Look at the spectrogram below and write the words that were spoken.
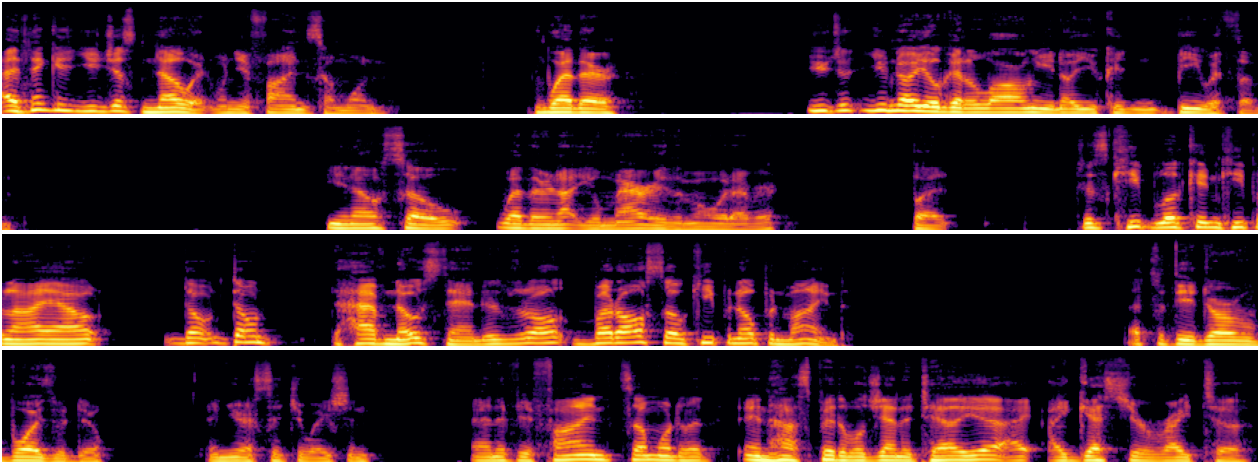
I think you just know it when you find someone, whether you just, you know you'll get along. You know you can be with them. You know, so whether or not you'll marry them or whatever, but just keep looking, keep an eye out. Don't don't have no standards, but also keep an open mind. That's what the adorable boys would do in your situation. And if you find someone with inhospitable genitalia, I, I guess you're right to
